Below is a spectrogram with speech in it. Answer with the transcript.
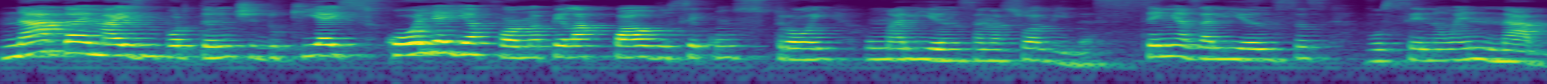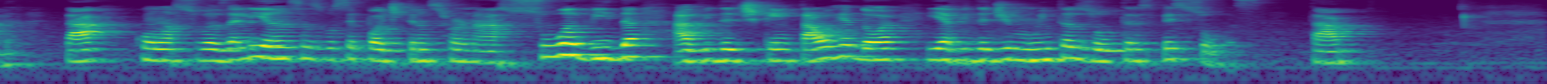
Nada é mais importante do que a escolha e a forma pela qual você constrói uma aliança na sua vida. Sem as alianças, você não é nada, tá? Com as suas alianças, você pode transformar a sua vida, a vida de quem está ao redor e a vida de muitas outras pessoas, tá?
